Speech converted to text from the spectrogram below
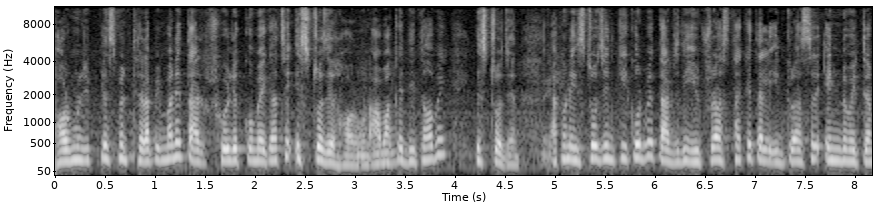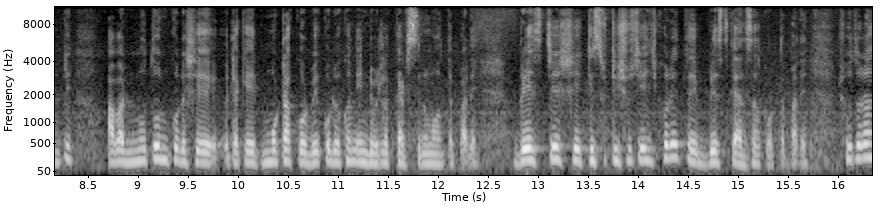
হরমোন রিপ্লেসমেন্ট থেরাপি মানে তার শরীরে কমে গেছে ইস্ট্রোজেন হরমোন আমাকে দিতে হবে ইস্ট্রোজেন এখন ইস্ট্রোজেন কি করবে? তার যদি ইউট্রাস থাকে তাহলে ইউট্রাসের এন্ডোমেট্রামটি আবার নতুন করে সে এটাকে মোটা করবে করে ওখানে এন্ডোমেট্রাল ক্যারসিনোমা হতে পারে। ব্রেস্টের সে কিছু টিস্যু চেঞ্জ করে তো ব্রেস্ট ক্যান্সার করতে পারে। সুতরাং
